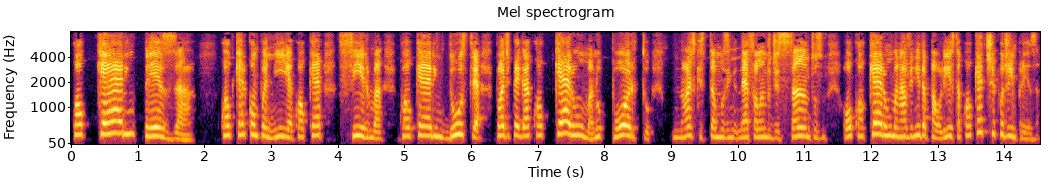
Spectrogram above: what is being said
qualquer empresa qualquer companhia, qualquer firma, qualquer indústria, pode pegar qualquer uma no Porto, nós que estamos né, falando de Santos, ou qualquer uma na Avenida Paulista, qualquer tipo de empresa.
